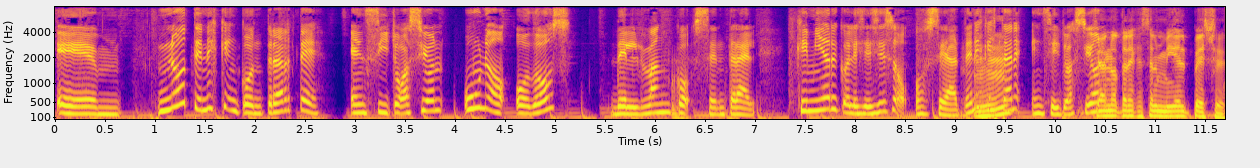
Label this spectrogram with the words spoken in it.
Eh, no tenés que encontrarte en situación 1 o 2 del Banco Central. ¿Qué miércoles es eso? O sea, tenés que estar en situación... Ya no tenés que ser Miguel Pelle.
